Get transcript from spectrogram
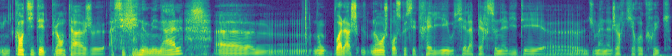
une quantité de plantage euh, assez phénoménale. Donc voilà, je, non, je pense que c'est très lié aussi à la personnalité du manager qui recrute.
